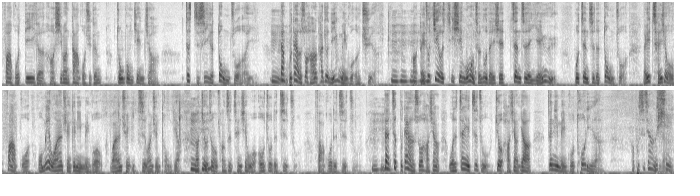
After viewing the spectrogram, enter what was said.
法国第一个好西方大国去跟中共建交，这只是一个动作而已。嗯，但不代表说好像他就离美国而去了。嗯哼，好，等于说借由一些某种程度的一些政治的言语。或政治的动作来呈现我法国，我没有完全跟你美国完全一致、完全同调，然后就有这种方式呈现我欧洲的自主、法国的自主。但这不代表说，好像我的战略自主就好像要跟你美国脱离了，哦，不是这样子的，不是，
